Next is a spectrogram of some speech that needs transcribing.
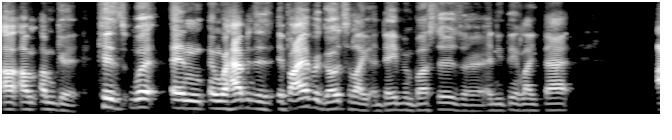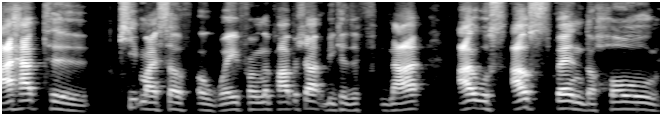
I- I'm I'm good. Cause what and and what happens is if I ever go to like a Dave and Buster's or anything like that, I have to keep myself away from the Pop-A-Shot because if not, I will I'll spend the whole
